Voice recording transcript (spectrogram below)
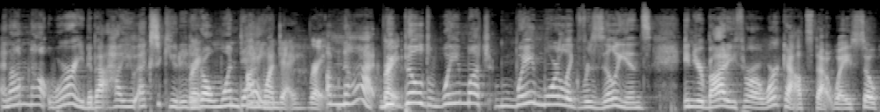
and I'm not worried about how you executed Mm-hmm. Right. it on one day. On one day, right. I'm not. We Right. build way much, way more like resilience in your body through our workouts that way. So.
